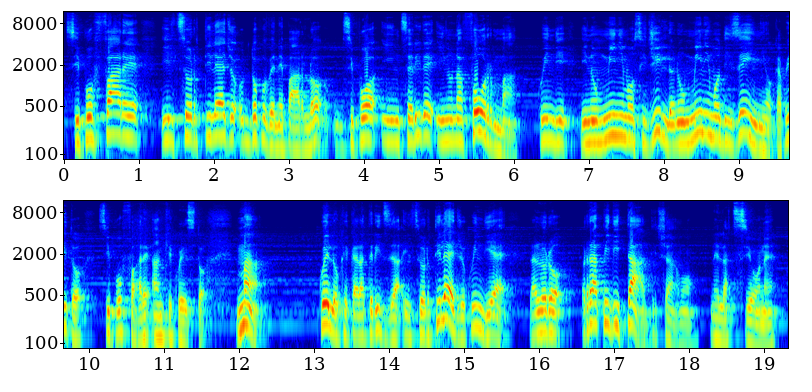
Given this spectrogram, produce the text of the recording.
Si può fare il sortilegio, dopo ve ne parlo, si può inserire in una forma, quindi in un minimo sigillo, in un minimo disegno, capito? Si può fare anche questo. Ma quello che caratterizza il sortilegio, quindi è la loro rapidità, diciamo, nell'azione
